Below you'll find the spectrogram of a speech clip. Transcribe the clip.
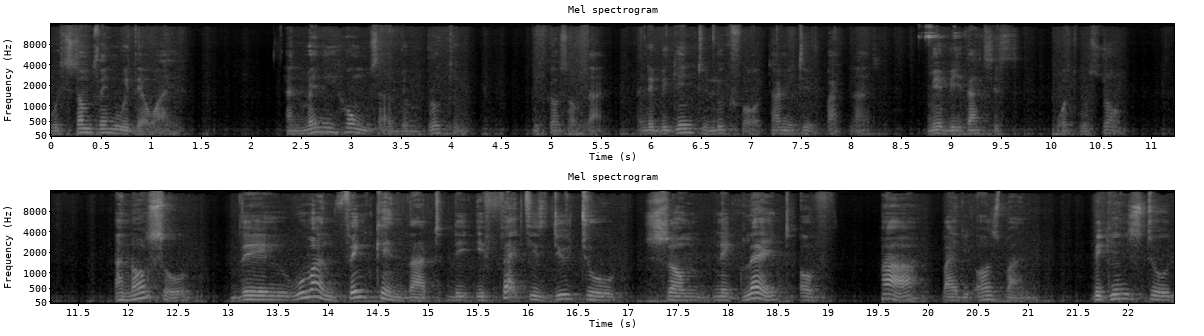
with something with their wife. And many homes have been broken because of that. And they begin to look for alternative partners. Maybe that is what was wrong. And also, the woman thinking that the effect is due to some neglect of her by the husband begins to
